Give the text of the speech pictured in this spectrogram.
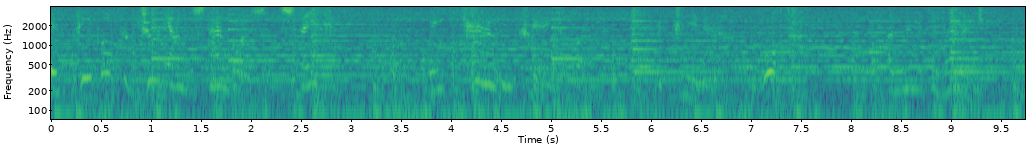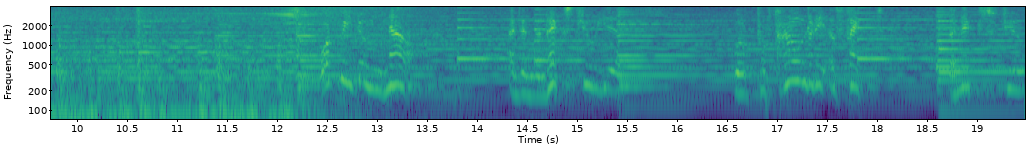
If people could truly understand what is at stake, in the next few years will profoundly affect the next few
